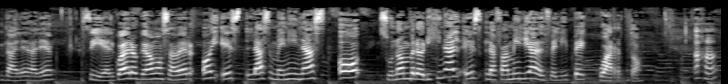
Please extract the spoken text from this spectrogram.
Dale, dale. Sí, el cuadro que vamos a ver hoy es Las Meninas o su nombre original es La familia de Felipe IV. Ajá.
